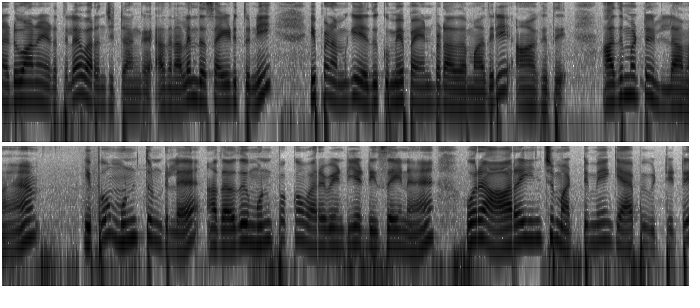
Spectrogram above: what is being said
நடுவான இடத்துல வரைஞ்சிட்டாங்க. அதனால் இந்த சைடு துணி இப்போ நமக்கு எதுக்குமே பயன்படாத மாதிரி ஆகுது. அது மட்டும் இல்லாமல் இப்போ முன் துண்டில் அதாவது முன்பக்கம் வர வேண்டிய டிசைனை ஒரு அரை இன்ச்சு மட்டுமே கேப்பு விட்டுட்டு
